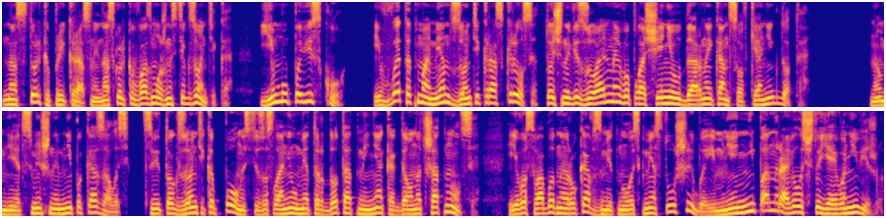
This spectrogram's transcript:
настолько прекрасный, насколько в возможностях зонтика, ему по виску, и в этот момент зонтик раскрылся, точно визуальное воплощение ударной концовки анекдота. Но мне это смешным не показалось. Цветок зонтика полностью заслонил метр дота от меня, когда он отшатнулся. Его свободная рука взметнулась к месту ушиба, и мне не понравилось, что я его не вижу.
